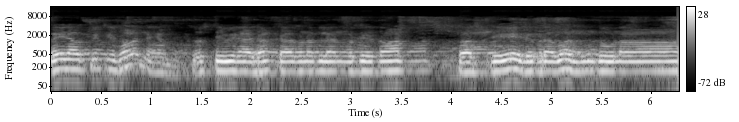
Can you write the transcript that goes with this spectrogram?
બે રાવ પીઠી છોડે ને એમ સ્વસ્તિ વિના શક્તા ગુણકલન મધ્ય તમાર સ્વસ્તિ પ્રબંધુના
